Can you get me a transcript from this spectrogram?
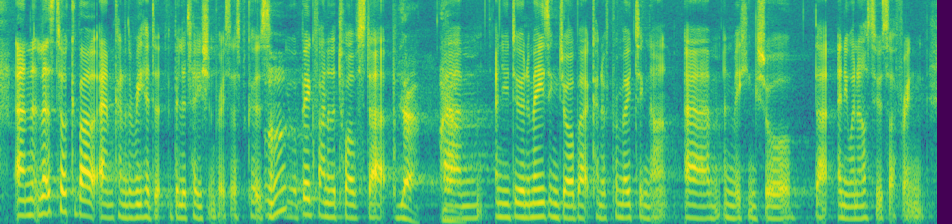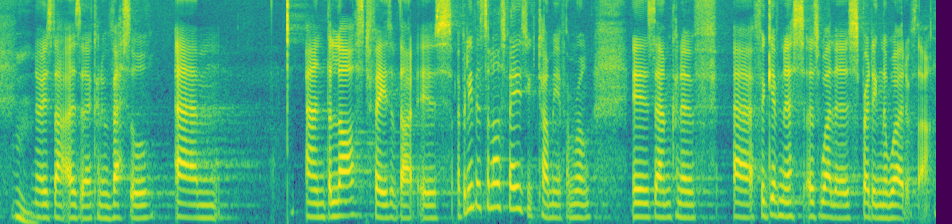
and let's talk about um, kind of the rehabilitation process because uh-huh. you're a big fan of the 12 step. Yeah. Um, and you do an amazing job at kind of promoting that um, and making sure that anyone else who is suffering mm. knows that as a kind of vessel. Um, and the last phase of that is, I believe it's the last phase, you can tell me if I'm wrong, is um, kind of uh, forgiveness as well as spreading the word of that.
